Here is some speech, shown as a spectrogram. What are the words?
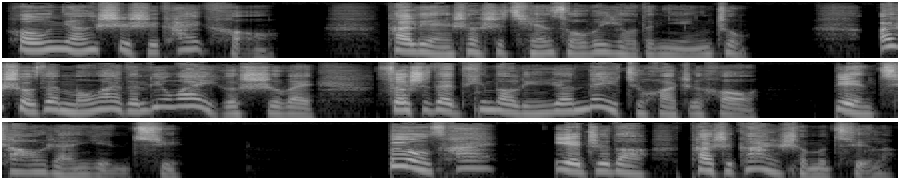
红娘适时开口，她脸上是前所未有的凝重。而守在门外的另外一个侍卫，则是在听到林渊那句话之后，便悄然隐去。不用猜，也知道他是干什么去了。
